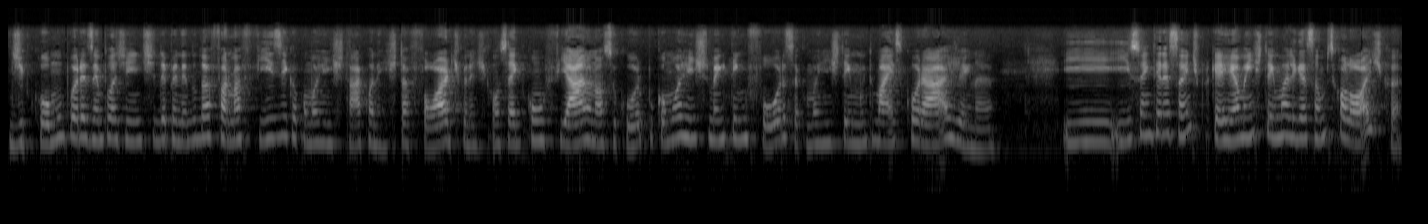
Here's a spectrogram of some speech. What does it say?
De como, por exemplo, a gente, dependendo da forma física, como a gente tá, quando a gente tá forte, quando a gente consegue confiar no nosso corpo, como a gente também tem força, como a gente tem muito mais coragem, né? E, e isso é interessante porque realmente tem uma ligação psicológica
